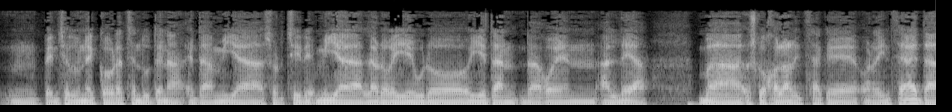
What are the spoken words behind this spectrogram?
mm, pentsiodunek kobratzen dutena eta mila sortzi mila laurogei euro hietan dagoen aldea ba eusko jaurlaritzak e, ordaintzea eta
